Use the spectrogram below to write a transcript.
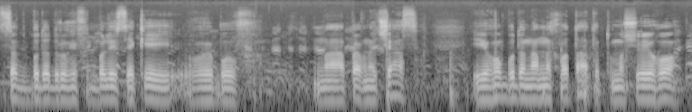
Це буде другий футболіст, який вибув на певний час. І його буде нам не вистачати, тому що його е,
